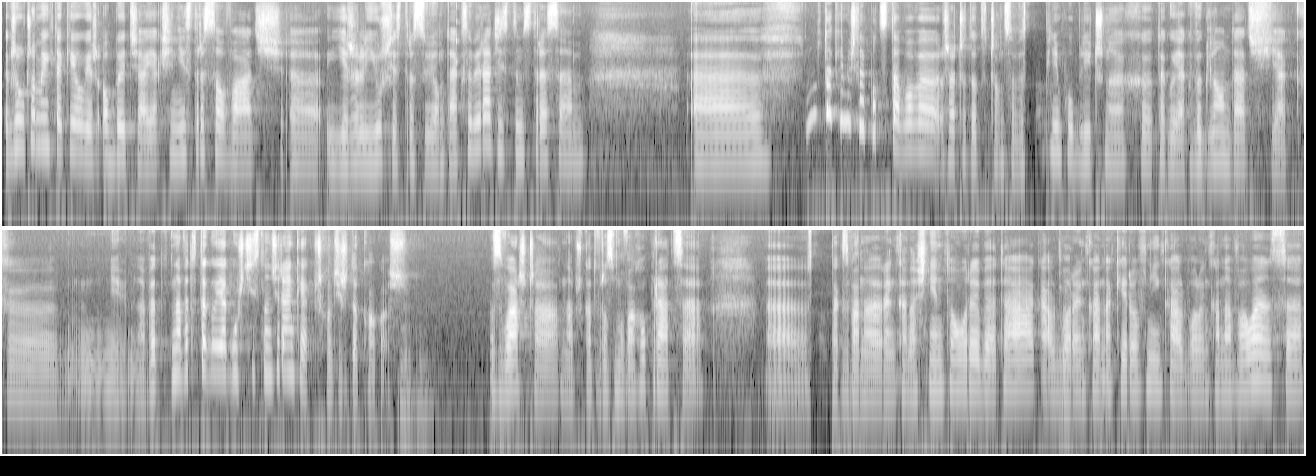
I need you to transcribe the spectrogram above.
Także uczymy ich takiego, wiesz, obycia, jak się nie stresować, e, jeżeli już się stresują, to jak sobie radzić z tym stresem. E, no, takie myślę podstawowe rzeczy dotyczące wystąpień publicznych, tego jak wyglądać, jak e, nie wiem, nawet, nawet tego jak uścisnąć rękę, jak przychodzisz do kogoś. Mhm. Zwłaszcza na przykład w rozmowach o pracę, tak zwana ręka na śniętą rybę, tak? Albo tak. ręka na kierownika, albo ręka na wałęsę.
